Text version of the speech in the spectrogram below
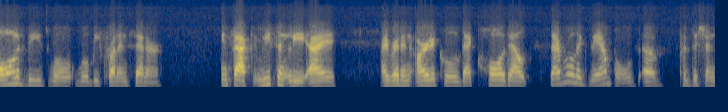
all of these will will be front and center. In fact, recently I I read an article that called out several examples of position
